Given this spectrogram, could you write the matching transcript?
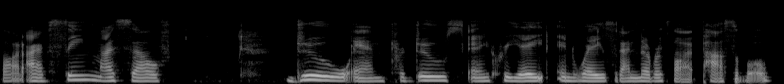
thought. I've seen myself do and produce and create in ways that I never thought possible.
